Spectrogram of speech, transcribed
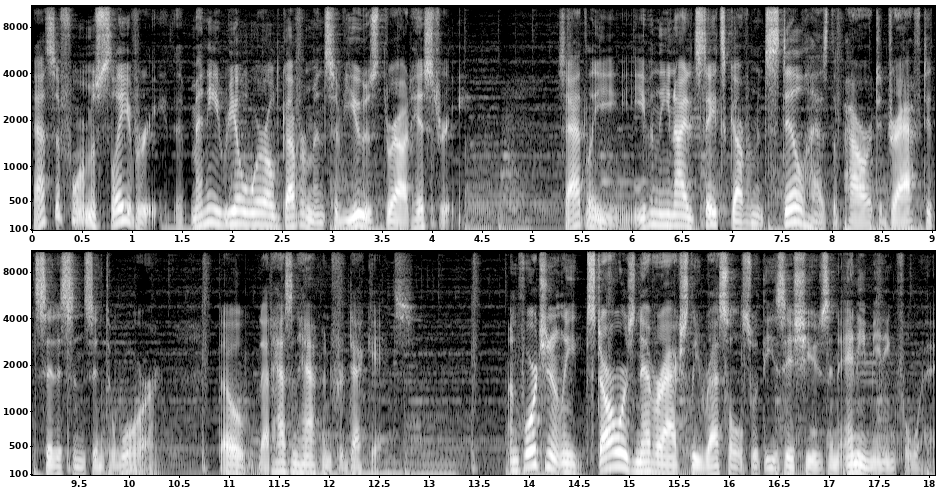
That's a form of slavery that many real world governments have used throughout history. Sadly, even the United States government still has the power to draft its citizens into war though that hasn't happened for decades. Unfortunately, Star Wars never actually wrestles with these issues in any meaningful way.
